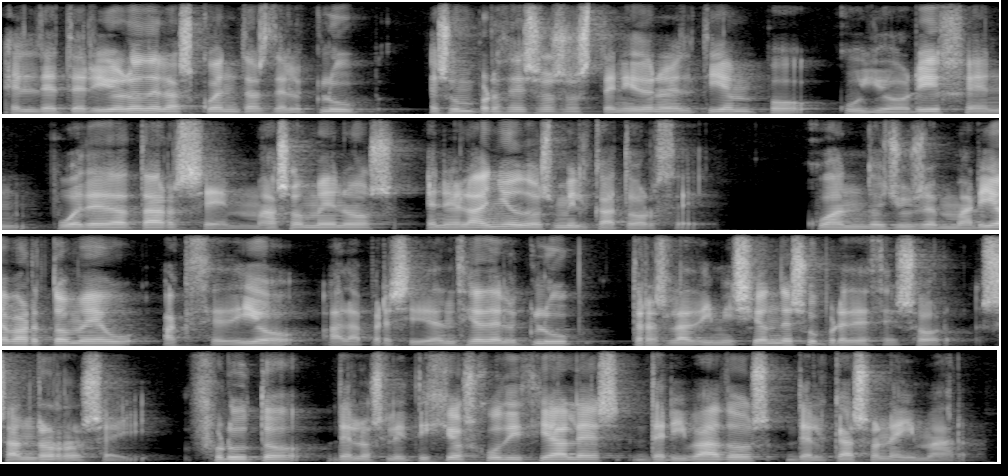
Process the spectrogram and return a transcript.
el deterioro de las cuentas del club es un proceso sostenido en el tiempo cuyo origen puede datarse más o menos en el año 2014, cuando Josep María Bartomeu accedió a la presidencia del club tras la dimisión de su predecesor, Sandro Rosell, fruto de los litigios judiciales derivados del caso Neymar.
